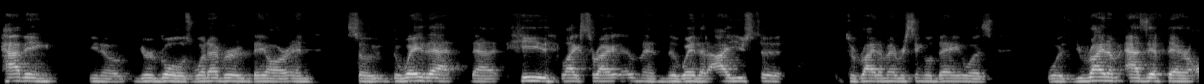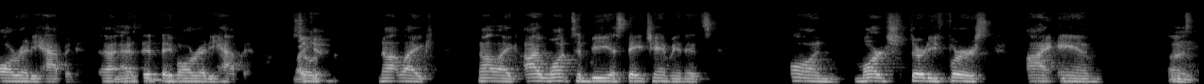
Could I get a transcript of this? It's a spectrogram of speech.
having you know your goals whatever they are and so the way that that he likes to write them and the way that I used to to write them every single day was was you write them as if they're already happening uh, mm-hmm. as if they've already happened like so it. not like not like I want to be a state champion it's on March 31st I am mm.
